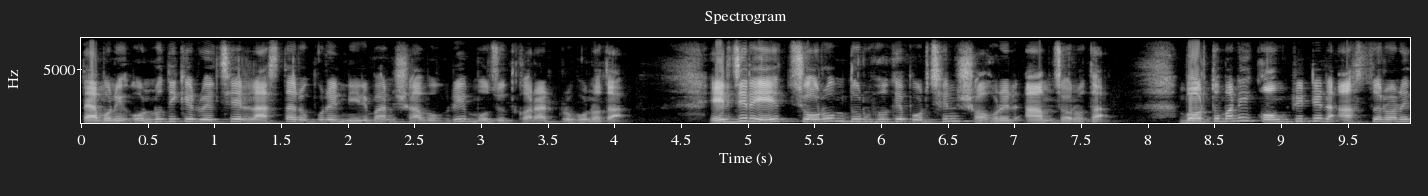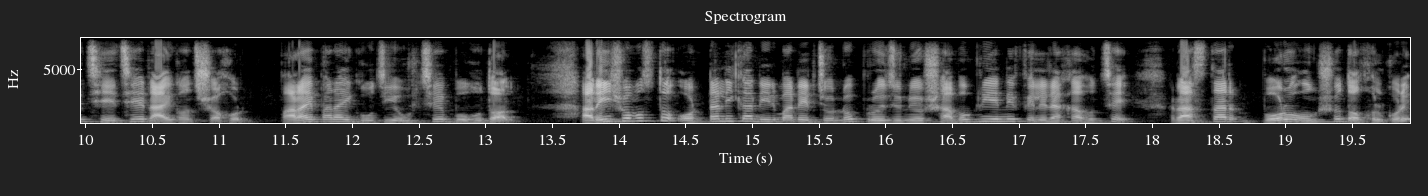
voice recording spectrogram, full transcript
তেমনি অন্যদিকে রয়েছে রাস্তার উপরে নির্মাণ সামগ্রী মজুত করার প্রবণতা। এর জেরে চরম দুর্ভোগে পড়ছেন শহরের আম জনতা। বর্তমানে কংক্রিটের আস্তরণে ছেয়েছে রায়গঞ্জ শহর। পাড়ায় পাড়ায় গজিয়ে উঠছে বহুতল। আর এই সমস্ত অট্টালিকা নির্মাণের জন্য প্রয়োজনীয় সামগ্রী এনে ফেলে রাখা হচ্ছে রাস্তার বড় অংশ দখল করে।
